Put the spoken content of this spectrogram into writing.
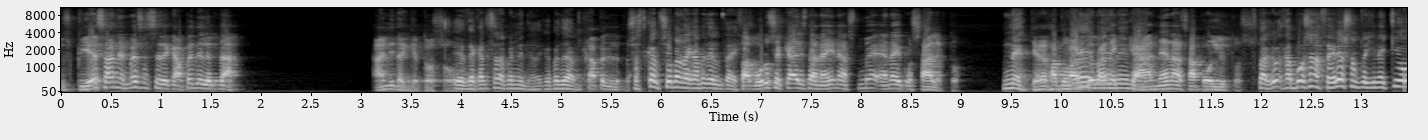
Τους πιέσανε μέσα σε 15 λεπτά. Αν ήταν και τόσο. Ε, 14-50, 15 λεπτά. 15 λεπτά. Ουσιαστικά τους είπαν 15 λεπτά. έχει. Θα μπορούσε κάλλιστα να είναι ας πούμε ένα 20 λεπτό. Ναι. Και δεν θα το Ναι, βαριόταν ναι, ναι, ναι. κανένας απολύτως. Θα, θα μπορούσαν να αφαιρέσουν από το γυναικείο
